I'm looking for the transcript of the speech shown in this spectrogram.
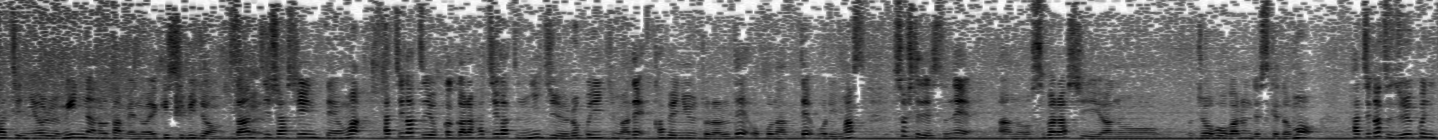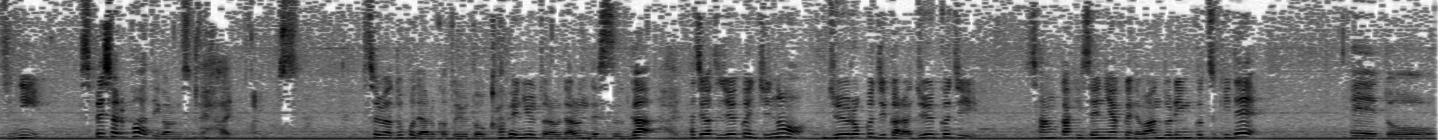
たちによるみんなのためのエキシビジョン。団地写真展は8月4日から8月26日までカフェニュートラルで行っております。そしてですねあの素晴らしいあの情報があるんですけども8月19日にスペシャルパーティーがあるんですよね。はい。あります。それはどこであるかというとカフェニュートラルであるんですが、はい。8月19日の16時から19時参加費1200円でワンドリンク付きで、えー、と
